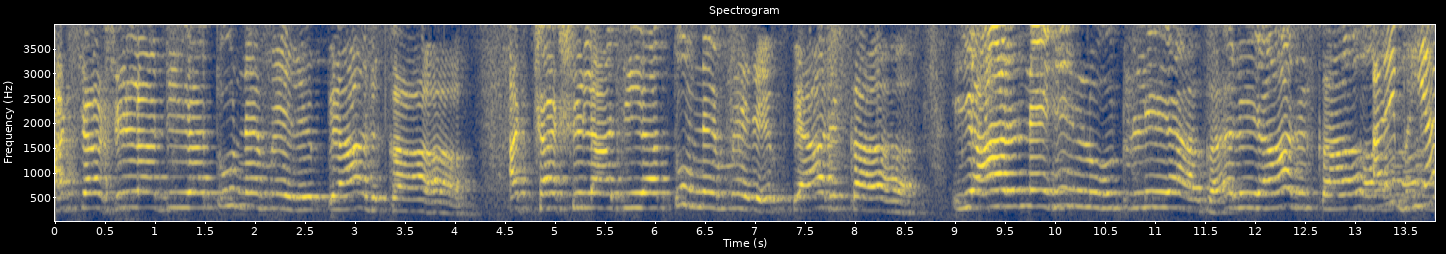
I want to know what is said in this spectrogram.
अच्छा सिला दिया तूने मेरे प्यार का। अच्छा सिला दिया तूने मेरे प्यार का। यार नहीं लूट लिया घर यार का। अरे भैया।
